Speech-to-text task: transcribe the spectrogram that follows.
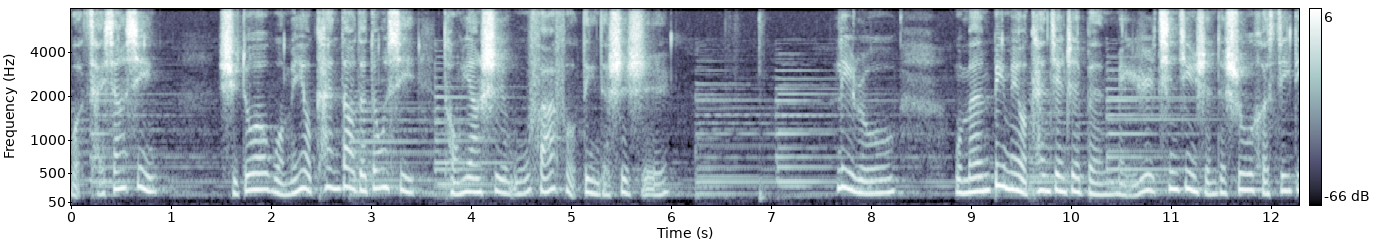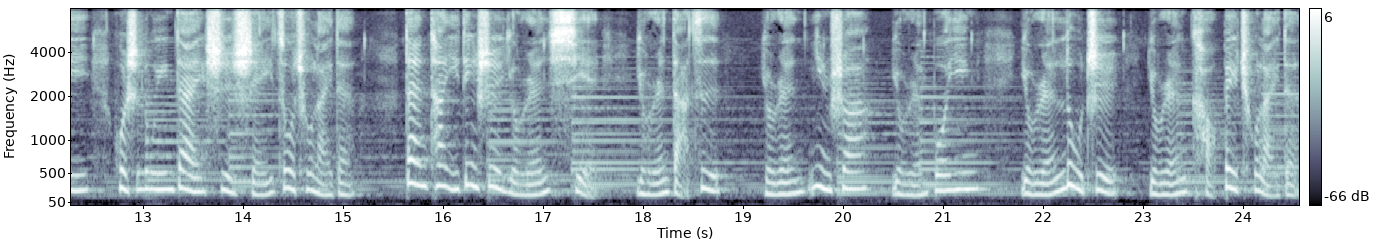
我才相信。许多我没有看到的东西，同样是无法否定的事实。例如，我们并没有看见这本每日亲近神的书和 CD 或是录音带是谁做出来的，但它一定是有人写、有人打字、有人印刷、有人播音、有人录制、有人拷贝出来的。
